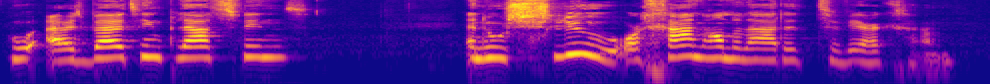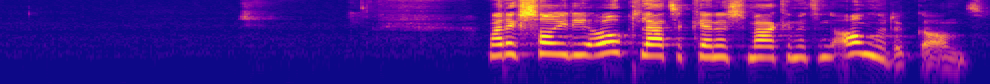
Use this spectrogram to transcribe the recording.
hoe uitbuiting plaatsvindt en hoe sluw orgaanhandelaren te werk gaan. Maar ik zal jullie ook laten kennismaken met een andere kant.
